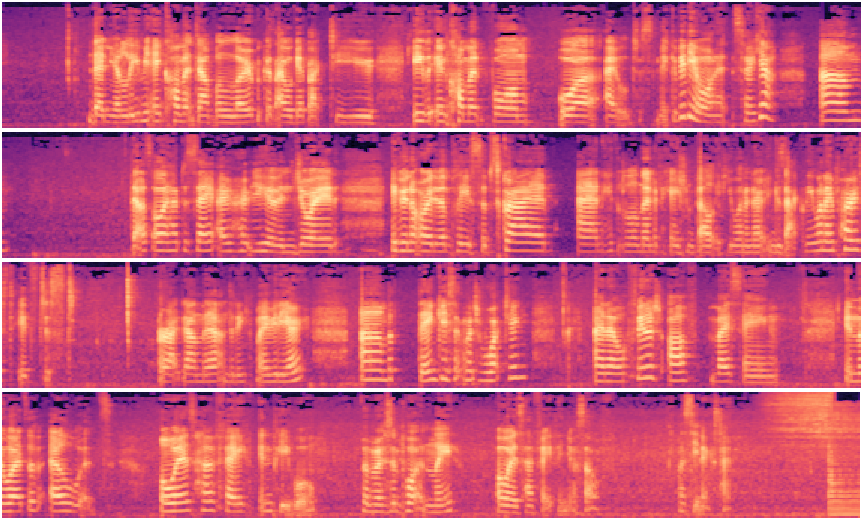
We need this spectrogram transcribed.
then yeah, leave me a comment down below because I will get back to you either in comment form or I will just make a video on it. So yeah, um, that's all I have to say. I hope you have enjoyed. If you're not already, then please subscribe and hit the little notification bell if you want to know exactly when I post. It's just right down there underneath my video. Um, but thank you so much for watching. And I will finish off by saying, in the words of Elle Woods, always have faith in people, but most importantly, always have faith in yourself. I'll see you next time.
